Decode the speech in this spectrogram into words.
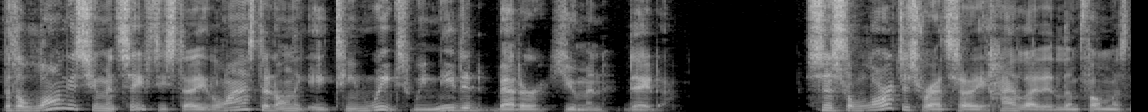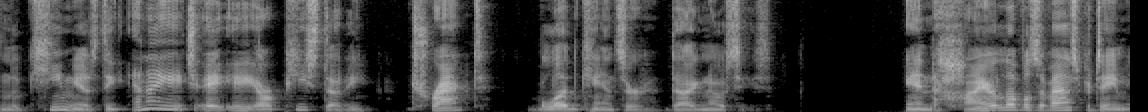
but the longest human safety study lasted only 18 weeks. We needed better human data. Since the largest rat study highlighted lymphomas and leukemias, the NIH AARP study tracked blood cancer diagnoses and higher levels of aspartame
